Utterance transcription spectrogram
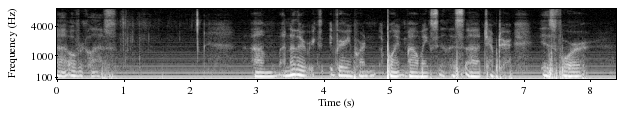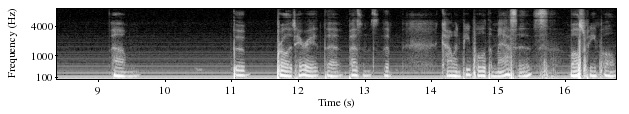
uh, overclass. Um, another very important point Mao makes in this uh, chapter is for um, the proletariat, the peasants, the common people, the masses, most people,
